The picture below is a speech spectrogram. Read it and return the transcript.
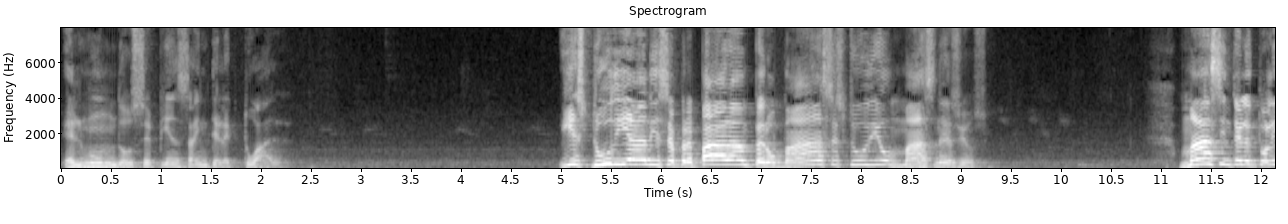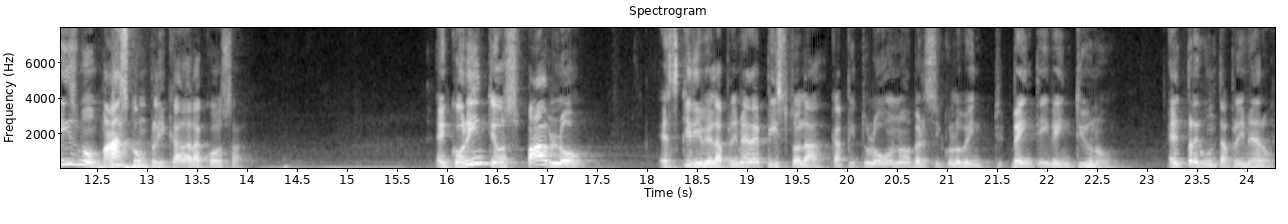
El mundo se piensa intelectual. Y estudian y se preparan, pero más estudio, más necios. Más intelectualismo, más complicada la cosa. En Corintios, Pablo escribe la primera epístola, capítulo 1, versículo 20 y 21. Él pregunta primero,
